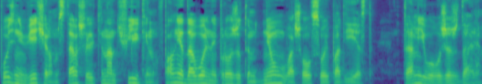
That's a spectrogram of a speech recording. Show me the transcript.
Поздним вечером старший лейтенант Филькин, вполне довольный прожитым днем, вошел в свой подъезд. Там его уже ждали.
